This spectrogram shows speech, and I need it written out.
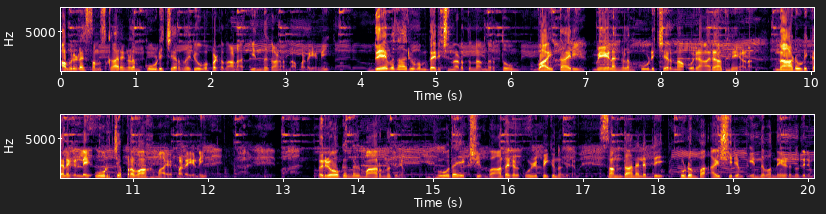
അവരുടെ സംസ്കാരങ്ങളും കൂടിച്ചേർന്ന് രൂപപ്പെട്ടതാണ് ഇന്ന് കാണുന്ന പടയണി. ദേവതാരൂപം ധരിച്ചു നടത്തുന്ന നൃത്തവും വായ്ത്താരിയും മേളങ്ങളും കൂടിച്ചേർന്ന ഒരു ആരാധനയാണ് നാടോടി കലകളിലെ ഊർജ പ്രവാഹമായ പടയണി. രോഗങ്ങൾ മാറുന്നതിനും ഭൂതയക്ഷി ബാധകൾ ഒഴിപ്പിക്കുന്നതിനും സന്താനലബ്ധി കുടുംബ ഐശ്വര്യം എന്നിവ നേടുന്നതിനും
